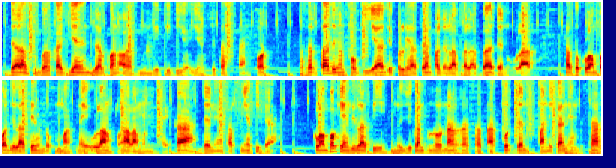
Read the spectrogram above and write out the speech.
Dalam sebuah kajian yang dilakukan oleh peneliti di Universitas Stanford, peserta dengan fobia diperlihatkan pada laba-laba dan ular. Satu kelompok dilatih untuk memaknai ulang pengalaman mereka dan yang satunya tidak. Kelompok yang dilatih menunjukkan penurunan rasa takut dan kepanikan yang besar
